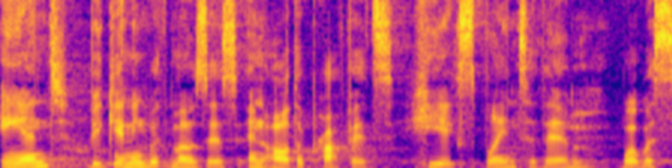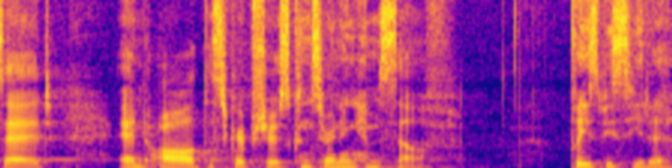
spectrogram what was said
And beginning with Moses and all the prophets, he explained to them what was said and all the scriptures concerning himself. Please be seated.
